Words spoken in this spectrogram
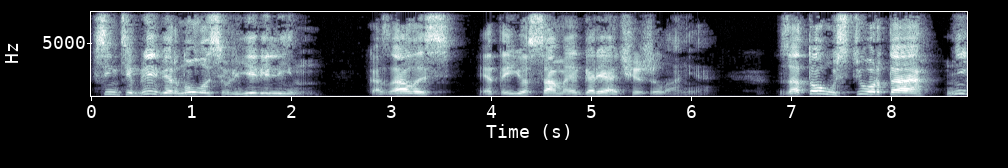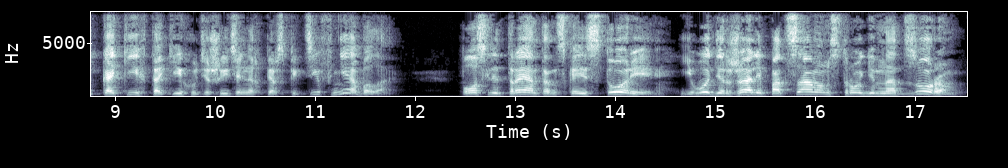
в сентябре вернулась в Льевелин. Казалось, это ее самое горячее желание. Зато у Стюарта никаких таких утешительных перспектив не было. После Трентонской истории его держали под самым строгим надзором,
